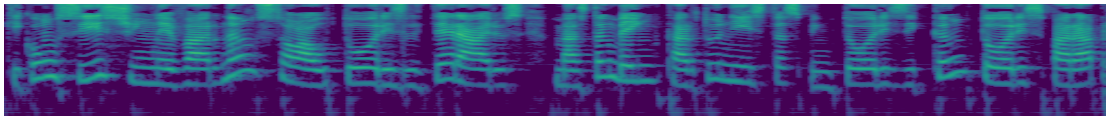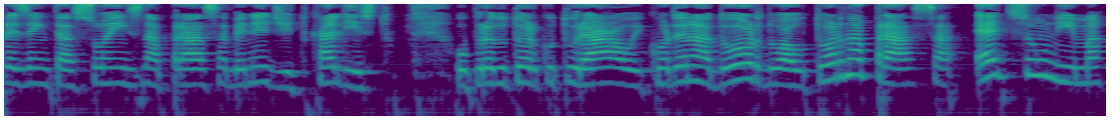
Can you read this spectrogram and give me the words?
que consiste em levar não só autores literários, mas também cartunistas, pintores e cantores para apresentações na Praça Benedito Calixto. O produtor cultural e coordenador do Autor na Praça, Edson Lima,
